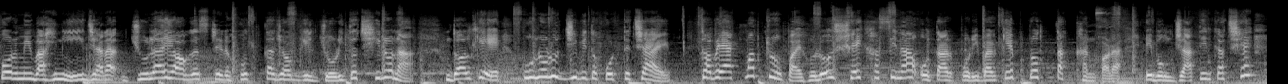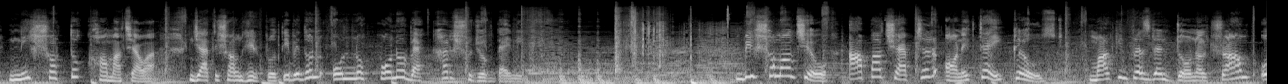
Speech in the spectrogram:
কর্মী বাহিনী যারা জুলাই অগস্টের হত্যাযজ্ঞে জড়িত ছিল না, দলকে পুনরুজ্জীবিত করতে চায় তবে একমাত্র উপায় হলো শেখ হাসিনা ও তার পরিবারকে প্রত্যাখ্যান করা এবং জাতির কাছে নিঃশর্ত ক্ষমা চাওয়া। জাতিসংঘের প্রতিবেদন অন্য কোনো ব্যাখ্যার সুযোগ দেয়নি। বিশ্বমঞ্চেও আপা চ্যাপ্টার অনেকটাই ক্লোজড মার্কিন প্রেসিডেন্ট ডোনাল্ড ট্রাম্প ও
